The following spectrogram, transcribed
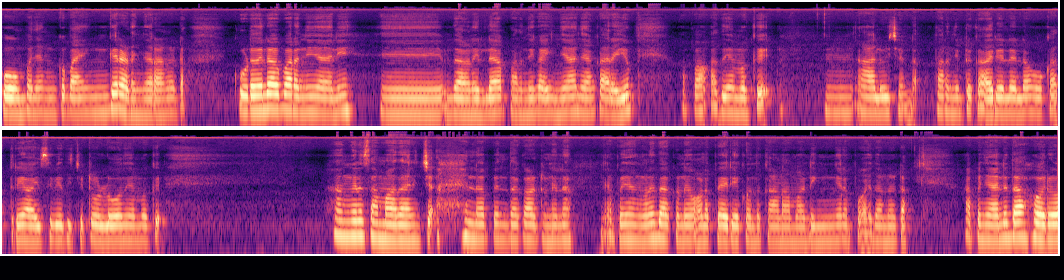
പോകുമ്പോൾ ഞങ്ങൾക്ക് ഭയങ്കര അടങ്ങാറാണ് കേട്ടോ കൂടുതലായി പറഞ്ഞ് ഞാൻ ഇതാണില്ല. പറഞ്ഞു കഴിഞ്ഞാൽ ഞാൻ കരയും. അപ്പോൾ അത് നമുക്ക് ആലോചിച്ചണ്ട. പറഞ്ഞിട്ട് കാര്യമല്ലല്ലോ ഓക്ക് അത്രയും ആയുസ് വിധിച്ചിട്ടുള്ളൂ എന്ന് നമുക്ക് അങ്ങനെ സമാധാനിച്ച. അല്ല അപ്പോൾ എന്താ കാട്ടണില്ല. അപ്പോൾ ഞങ്ങൾ ഇതാക്കണ ഓളെ ഒന്ന് കാണാൻ വേണ്ടി ഇങ്ങനെ പോയതാണ് കേട്ടോ അപ്പോൾ ഞാനിതാ ഓരോ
